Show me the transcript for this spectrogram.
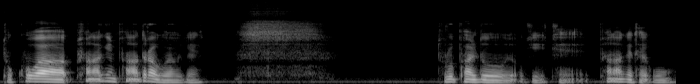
도코가 편하긴 편하더라고요. 이게 드루팔도 여기 이렇게 편하게 되고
